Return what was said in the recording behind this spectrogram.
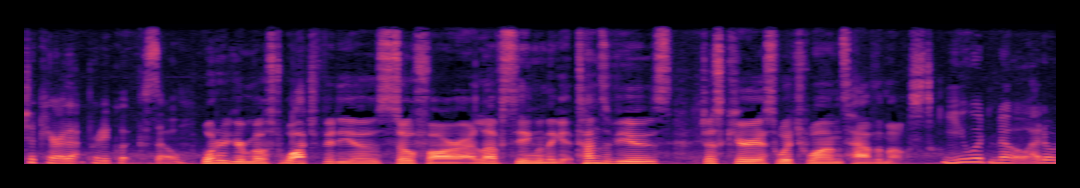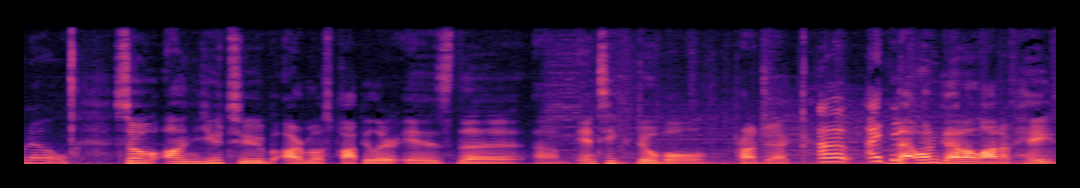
took care of that pretty quick. So What are your most watched videos so far? I love seeing when they get tons of views. Just curious which ones have the most. you would know. I don't know. So on YouTube, our most popular is the um, Antique Dough Bowl project. Uh, I think That one got a lot of hate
